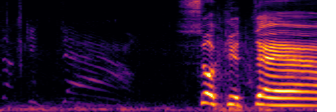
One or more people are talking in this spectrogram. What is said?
Suck it down! Suck it down!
